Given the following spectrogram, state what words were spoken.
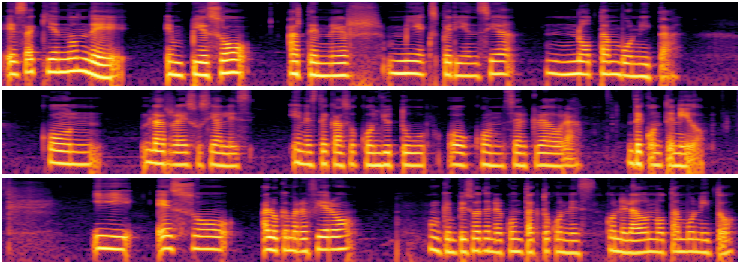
es aquí en donde empiezo a tener mi experiencia no tan bonita con las redes sociales, en este caso con YouTube o con ser creadora de contenido. Y eso a lo que me refiero, aunque empiezo a tener contacto con, con el lado no tan bonito,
